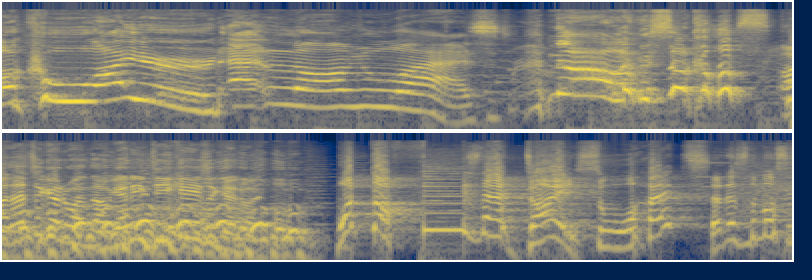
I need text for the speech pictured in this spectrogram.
acquired at long last. No, it was so close. Oh, that's a good one though. Getting DK is a good one. what the f is that dice? What? That is the most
